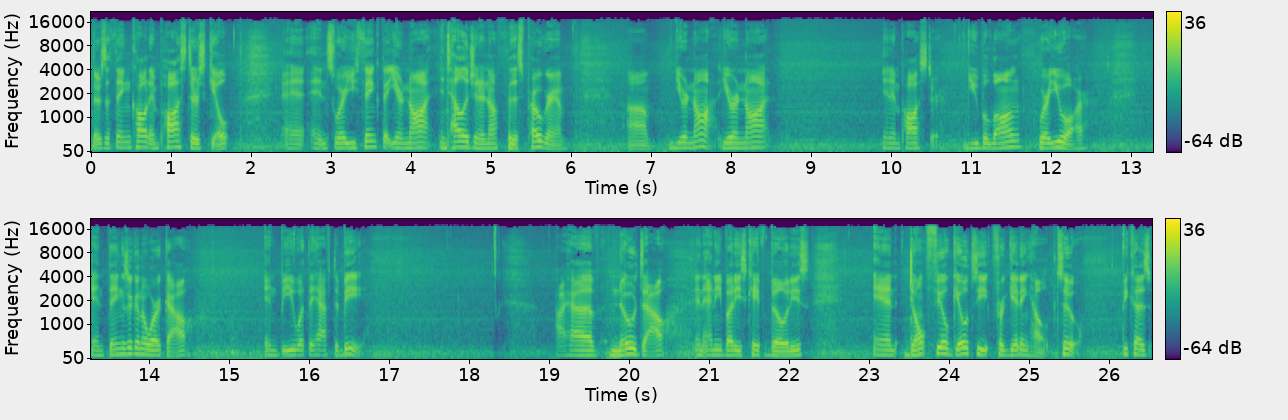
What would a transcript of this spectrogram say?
There's a thing called imposter's guilt, and, and it's where you think that you're not intelligent enough for this program. Um, you're not. You're not an imposter. You belong where you are, and things are going to work out and be what they have to be. I have no doubt in anybody's capabilities and don't feel guilty for getting help too. Because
